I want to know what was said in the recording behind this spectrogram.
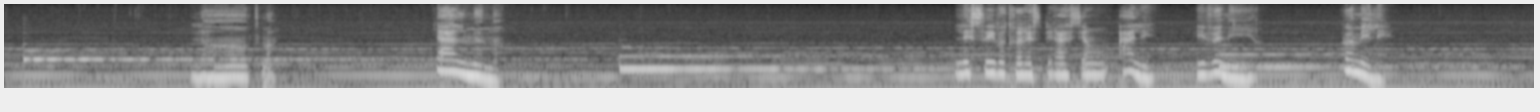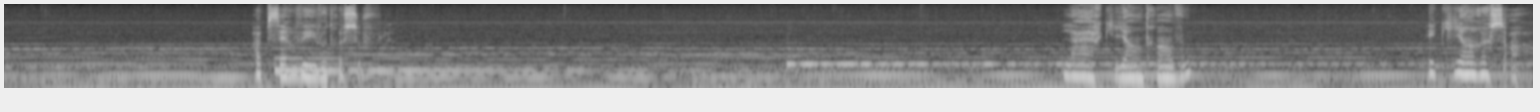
Laissez votre respiration aller et venir comme elle est. Observez votre souffle. l'air qui entre en vous et qui en ressort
